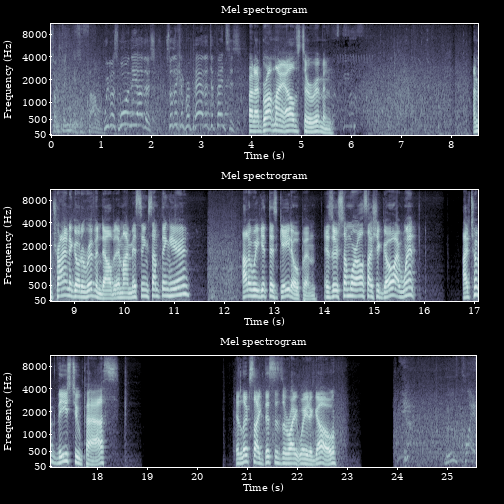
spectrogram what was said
Something is afoul. We must warn the others so they can prepare the defenses. All right, I brought my elves to Riven. I'm trying to go to Rivendell, but am I missing something here? How do we get this gate open? Is there somewhere else I should go? I went... I took these two paths. It looks like this is the right way to go. Move quietly.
